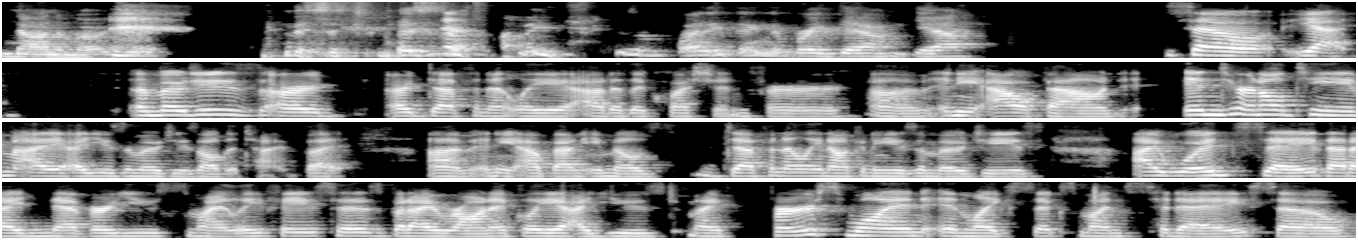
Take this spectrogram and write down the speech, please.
non emoji? this is this is a funny this is a funny thing to break down. Yeah. So yeah, emojis are are definitely out of the question for um, any outbound internal team. I, I use emojis all the time, but um, any outbound emails, definitely not going to use emojis. I would say that I never use smiley faces, but ironically, I used my first one in like six months today. So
